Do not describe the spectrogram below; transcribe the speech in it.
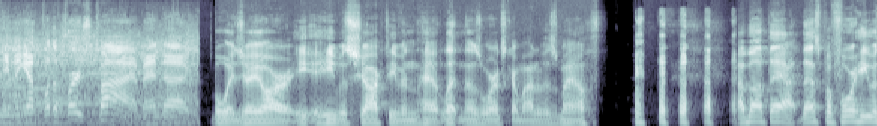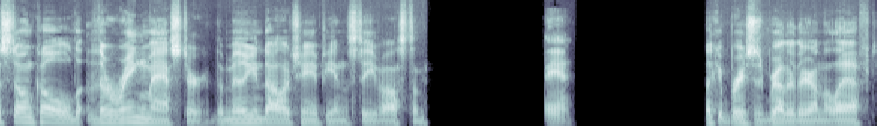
Teaming up for the first time. And uh, Boy, JR He, he was shocked even letting those words come out of his mouth. How about that? That's before he was Stone Cold, the ringmaster, the million dollar champion, Steve Austin. Man. Look at Bruce's brother there on the left.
